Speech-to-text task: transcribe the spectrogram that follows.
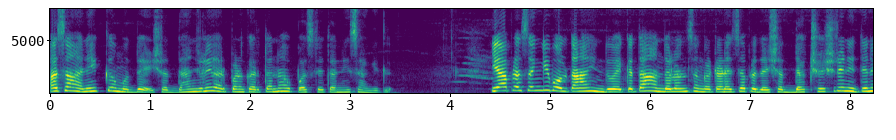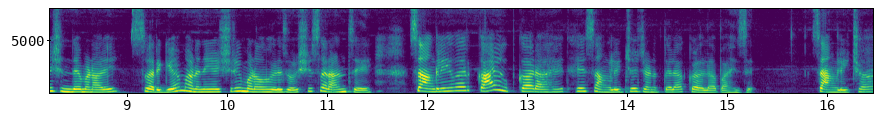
असा अनेक मुद्दे श्रद्धांजली अर्पण करताना उपस्थितांनी सांगितले. या प्रसंगी बोलताना हिंदू एकता आंदोलन संघटनेचे प्रदेशाध्यक्ष श्री नितीन शिंदे म्हणाले स्वर्गीय माननीय श्री मनोहर जोशी सरांचे सांगलीवर काय उपकार आहेत हे सांगलीच्या जनतेला कळलं पाहिजे. सांगलीच्या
